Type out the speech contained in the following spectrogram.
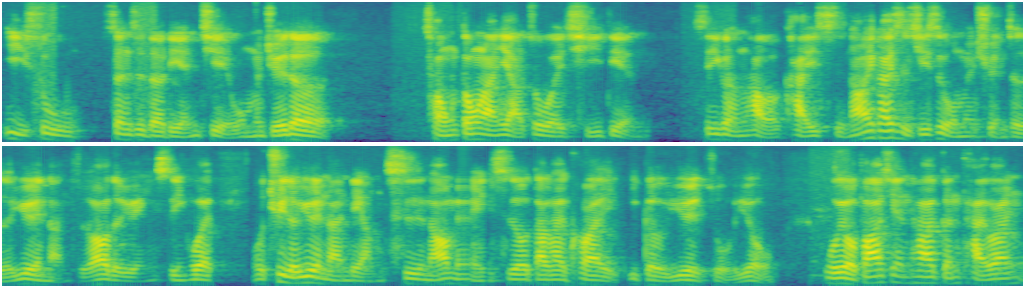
艺术甚至的连接，我们觉得从东南亚作为起点。是一个很好的开始。然后一开始，其实我们选择的越南，主要的原因是因为我去了越南两次，然后每一次都大概快一个月左右。我有发现它跟台湾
